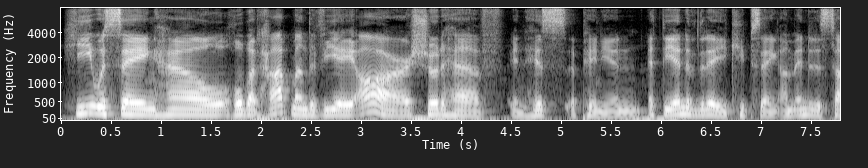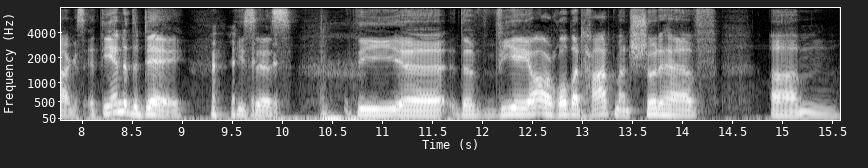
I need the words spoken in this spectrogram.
he was saying how Robert Hartmann, the VAR, should have, in his opinion, at the end of the day, he keeps saying, "I'm into this Tages." At the end of the day, he says, the uh, the VAR, Robert Hartmann, should have um,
